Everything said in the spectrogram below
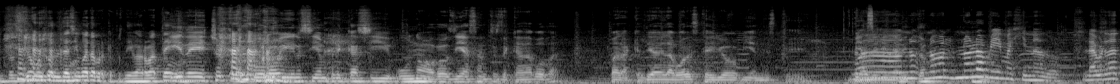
Entonces yo voy con el de 50 porque pues ni barba tengo. Y de hecho procuro ir siempre casi uno o dos días antes de cada boda para que el día de la boda esté yo bien este bien Ah, no, no, no lo habría imaginado. La verdad,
